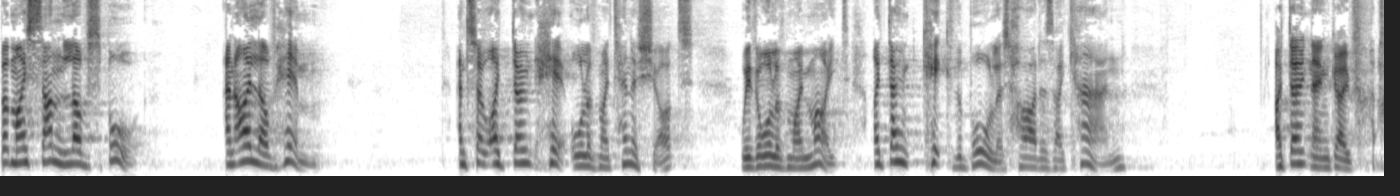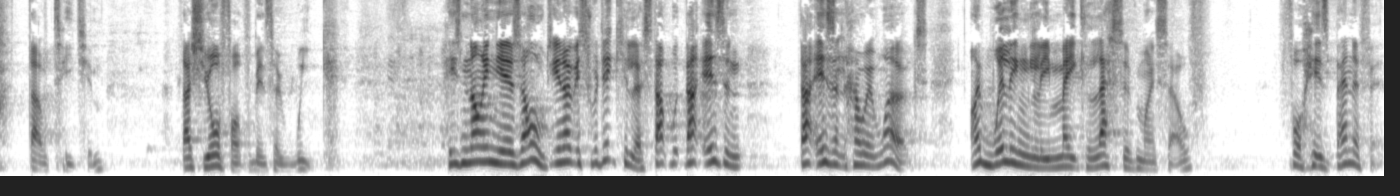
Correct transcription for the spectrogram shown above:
But my son loves sport, and I love him. And so I don't hit all of my tennis shots with all of my might. I don't kick the ball as hard as I can. I don't then go, that'll teach him. That's your fault for being so weak. He's nine years old. You know, it's ridiculous. That, that, isn't, that isn't how it works. I willingly make less of myself for his benefit,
